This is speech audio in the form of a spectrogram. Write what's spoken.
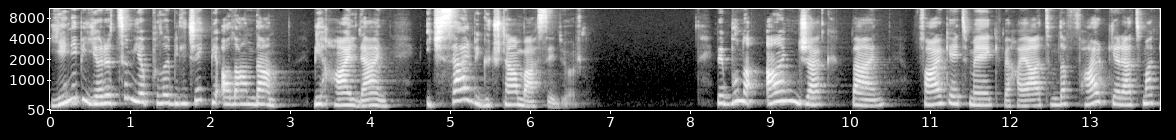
yeni bir yaratım yapılabilecek bir alandan, bir halden, içsel bir güçten bahsediyorum. Ve bunu ancak ben fark etmek ve hayatımda fark yaratmak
